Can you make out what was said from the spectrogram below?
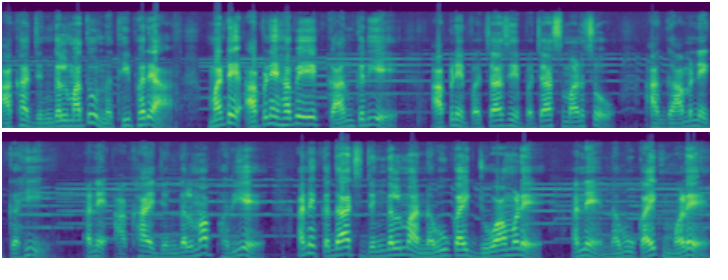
આખા જંગલમાં તો નથી ફર્યા. માટે આપણે હવે એક કામ કરીએ. આપણે પચાસે પચાસ માણસો આ ગામને કહી અને આખા જંગલમાં ફરીએ. અને કદાચ જંગલમાં નવું કાંઈક જોવા મળે અને નવું કાંઈક મળે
